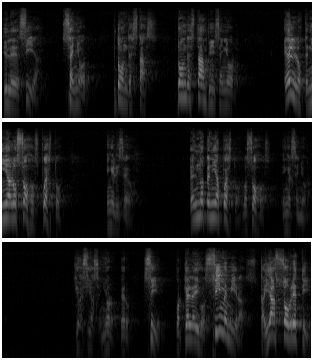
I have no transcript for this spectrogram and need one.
y le decía, Señor, ¿dónde estás? ¿Dónde estás, mi Señor? Él lo tenía los ojos puestos en Eliseo. Él no tenía puestos los ojos en el Señor. Yo decía, Señor, pero sí, porque Él le dijo, si me miras, caía sobre ti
